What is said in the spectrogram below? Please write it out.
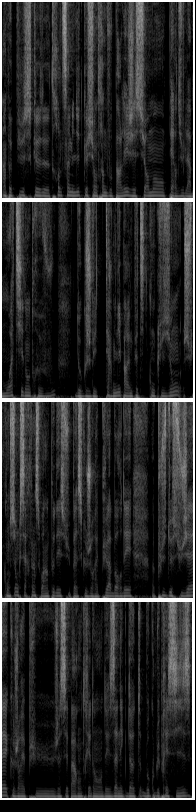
un peu plus que de 35 minutes que je suis en train de vous parler. J'ai sûrement perdu la moitié d'entre vous. Donc je vais terminer par une petite conclusion. Je suis conscient que certains soient un peu déçus parce que j'aurais pu aborder euh, plus de sujets, que j'aurais pu, je sais pas, rentrer dans des anecdotes beaucoup plus précises,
